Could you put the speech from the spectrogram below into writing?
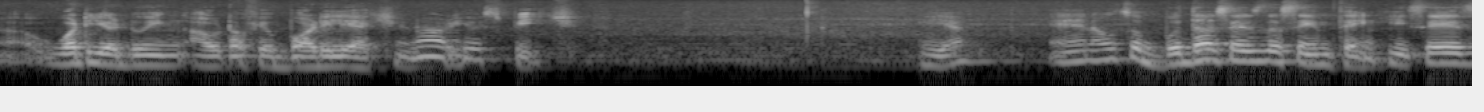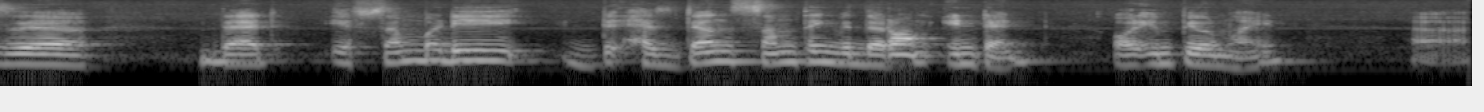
uh, what you're doing out of your bodily action or your speech. Yeah and also Buddha says the same thing. He says uh, that if somebody has done something with the wrong intent or impure mind, uh,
